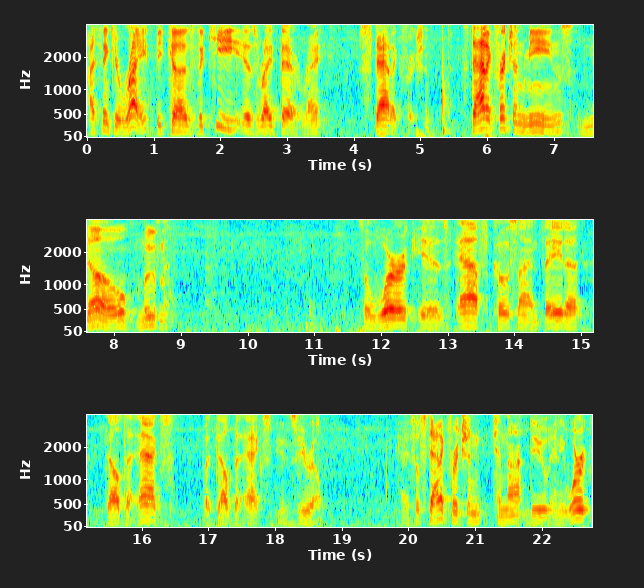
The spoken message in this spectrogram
I think you're right because the key is right there, right? Static friction. Static friction means no movement. So work is F cosine theta delta x, but delta x is zero. Okay, so static friction cannot do any work.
